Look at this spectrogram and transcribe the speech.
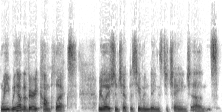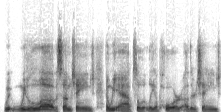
we, we have a very complex relationship as human beings to change. Um, we, we love some change and we absolutely abhor other change.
